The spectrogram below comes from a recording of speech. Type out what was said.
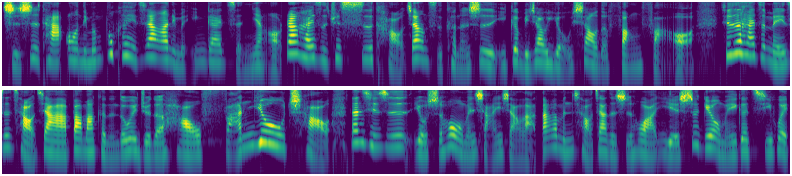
指示他哦，你们不可以这样啊，你们应该怎样哦？让孩子去思考，这样子可能是一个比较有效的方法哦。其实孩子每一次吵架，爸妈可能都会觉得好烦又吵，但其实有时候我们想。一想啦，当他们吵架的时候啊，也是给我们一个机会，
